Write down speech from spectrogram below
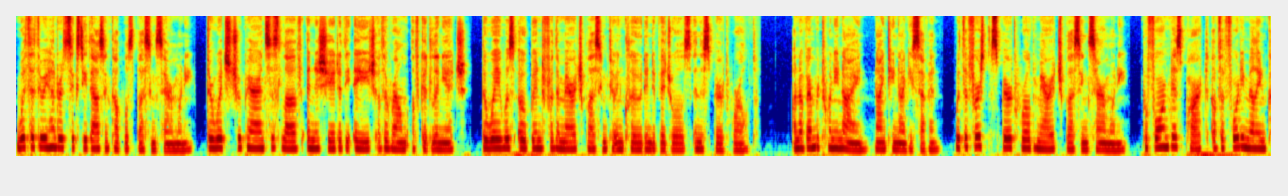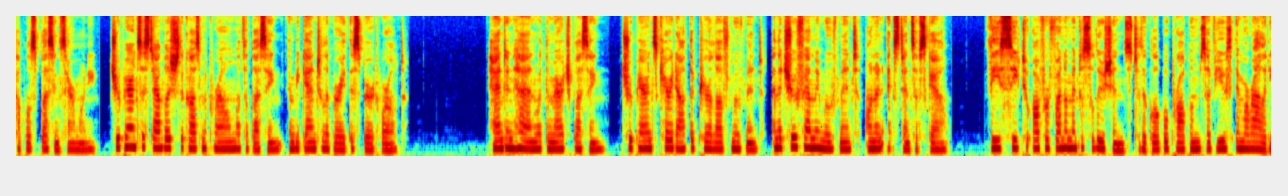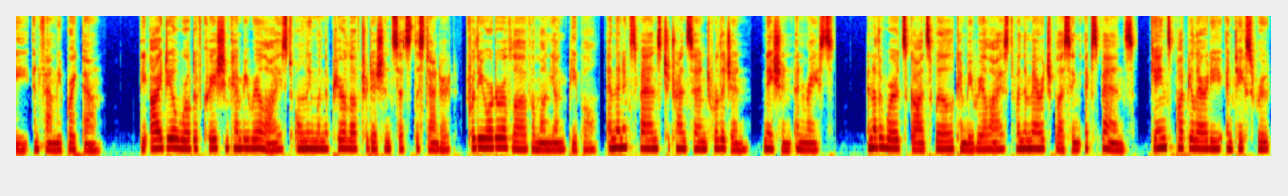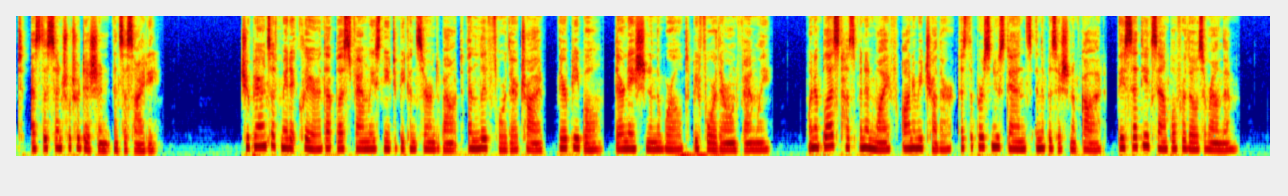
With the 360,000 couples blessing ceremony, through which true parents' love initiated the age of the realm of good lineage, the way was opened for the marriage blessing to include individuals in the spirit world. On November 29, 1997, with the first spirit world marriage blessing ceremony, performed as part of the 40 million couples blessing ceremony, true parents established the cosmic realm of the blessing and began to liberate the spirit world. Hand in hand with the marriage blessing, true parents carried out the pure love movement and the true family movement on an extensive scale. These seek to offer fundamental solutions to the global problems of youth immorality and family breakdown. The ideal world of creation can be realized only when the pure love tradition sets the standard for the order of love among young people and then expands to transcend religion, nation, and race. In other words, God's will can be realized when the marriage blessing expands, gains popularity, and takes root as the central tradition in society. True parents have made it clear that blessed families need to be concerned about and live for their tribe, their people, their nation, and the world before their own family. When a blessed husband and wife honor each other as the person who stands in the position of God, they set the example for those around them.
